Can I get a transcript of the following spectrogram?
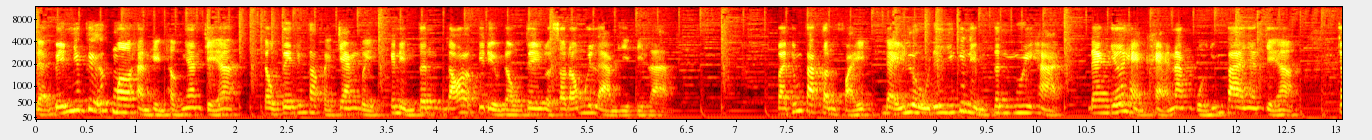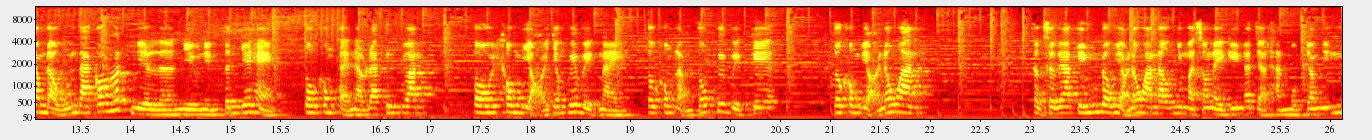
để biến những cái ước mơ thành hiện thực nha anh chị ha. Đầu tiên chúng ta phải trang bị cái niềm tin, đó là cái điều đầu tiên rồi sau đó mới làm gì thì làm. Và chúng ta cần phải đẩy lùi đi những cái niềm tin nguy hại đang giới hạn khả năng của chúng ta nha anh chị ha. Trong đầu của chúng ta có rất nhiều là nhiều niềm tin giới hạn. Tôi không thể nào ra kinh doanh. Tôi không giỏi trong cái việc này. Tôi không làm tốt cái việc kia. Tôi không giỏi nấu ăn thực sự ra kim cũng đâu giỏi nấu ăn đâu, nhưng mà sau này kim đã trở thành một trong những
